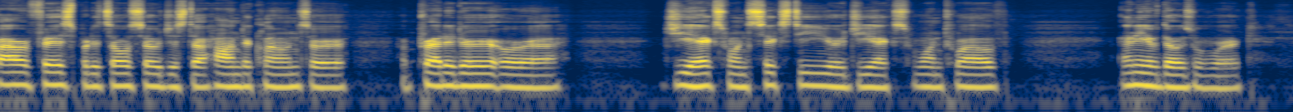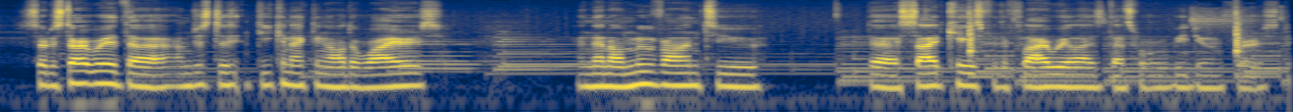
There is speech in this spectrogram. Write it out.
PowerFist, but it's also just a Honda clone, so a Predator or a GX 160 or GX 112. Any of those will work. So to start with, uh, I'm just de deconnecting all the wires, and then I'll move on to the side case for the flywheel as that's what we'll be doing first.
